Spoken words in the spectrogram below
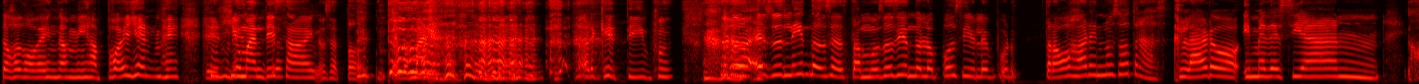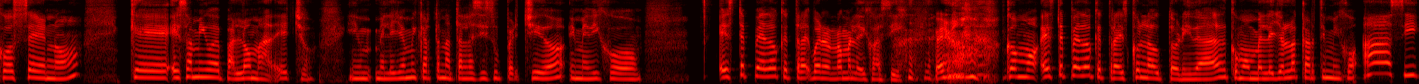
todo venga a mí, apóyenme. Human design, o sea, todo. todo. Arquetipos. Pero eso es lindo, o sea, estamos haciendo lo posible por trabajar en nosotras. Claro, y me decían José, ¿no? Que es amigo de Paloma, de hecho, y me leyó mi carta natal así súper chido y me dijo, este pedo que traes, bueno, no me lo dijo así, pero como este pedo que traes con la autoridad, como me leyó la carta y me dijo, ah, sí,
